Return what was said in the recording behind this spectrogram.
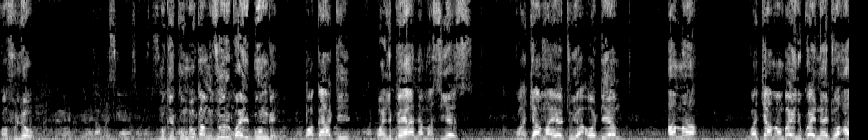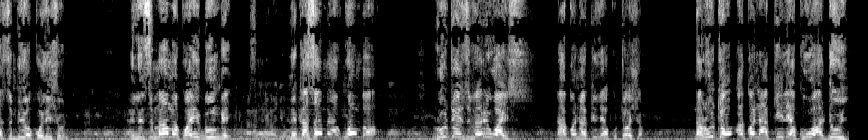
kwa Fulo. Mkikumbuka mzuri kwa hii bunge, wakati walipeana masiesi kwa chama yetu ya ODM ama kwa chama ambayo ilikuwa inaitwa Azimio Coalition, nilisimama kwa hii bunge. Nikasema ya kwamba Ruto is very wise na ako na akili ya kutosha. Na Ruto ako na akili ya kuua adui.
